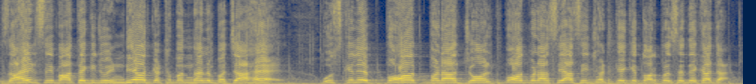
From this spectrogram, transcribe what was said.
ज़ाहिर सी बात है कि जो इंडिया गठबंधन बचा है, उसके लिए बहुत बड़ा जॉल्ट बहुत बड़ा सियासी झटके के तौर पर इसे देखा जाए।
